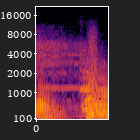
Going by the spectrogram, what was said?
알아?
